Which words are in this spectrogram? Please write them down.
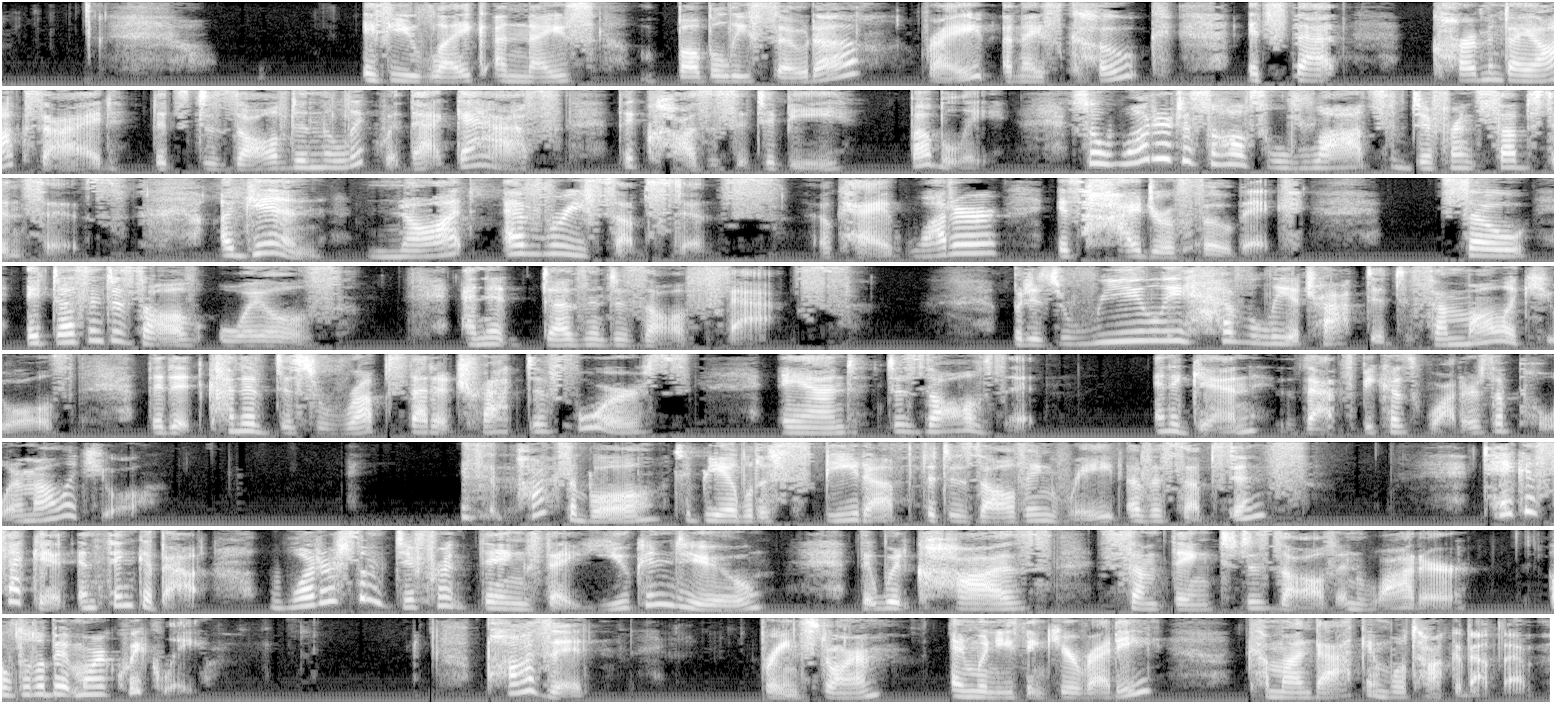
if you like a nice bubbly soda, right? A nice Coke, it's that carbon dioxide that's dissolved in the liquid, that gas that causes it to be bubbly. So water dissolves lots of different substances. Again, not every substance, okay? Water is hydrophobic. So it doesn't dissolve oils and it doesn't dissolve fats but it's really heavily attracted to some molecules that it kind of disrupts that attractive force and dissolves it. And again, that's because water is a polar molecule. Is it possible to be able to speed up the dissolving rate of a substance? Take a second and think about what are some different things that you can do that would cause something to dissolve in water a little bit more quickly. Pause it, brainstorm, and when you think you're ready, come on back and we'll talk about them.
